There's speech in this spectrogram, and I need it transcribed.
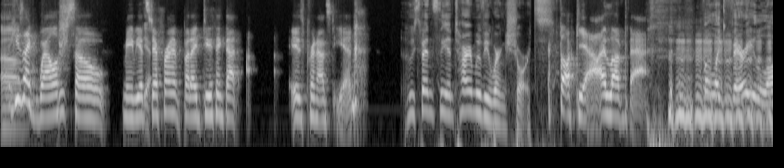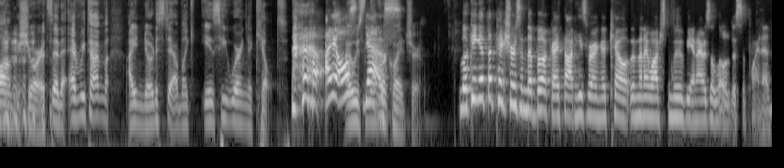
Um, He's like Welsh, so maybe it's Yeah. different, but I do think that is pronounced Ian. who spends the entire movie wearing shorts, Fuck yeah, I loved that. but like very long shorts. And every time I noticed it, I'm like, is he wearing a kilt? I I also was yes. never quite sure. Looking at the pictures in the book, I thought he's wearing a kilt, and then I watched the movie and I was a little disappointed.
